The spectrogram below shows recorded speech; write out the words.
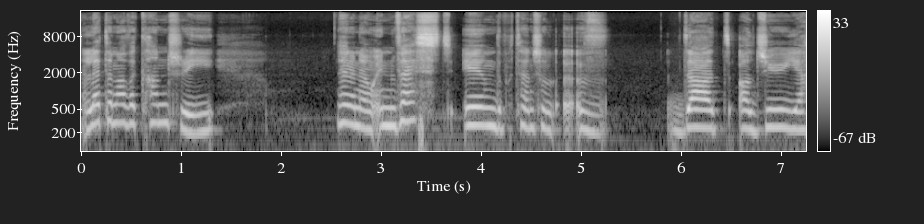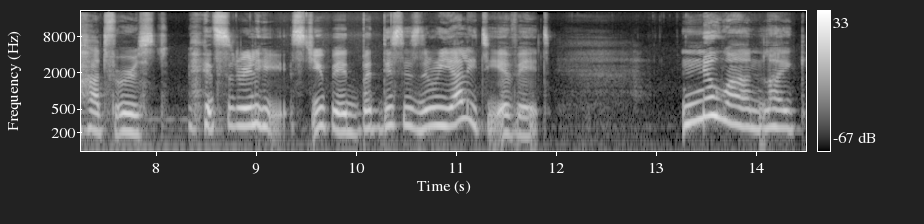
and let another country, I don't know, invest in the potential of that Algeria had first. It's really stupid, but this is the reality of it. No one like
